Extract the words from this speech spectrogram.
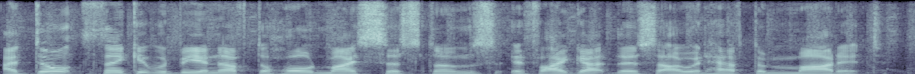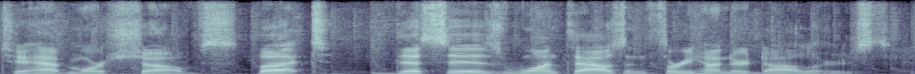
I don't think it would be enough to hold my systems. If I got this, I would have to mod it to have more shelves. But this is $1,300.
